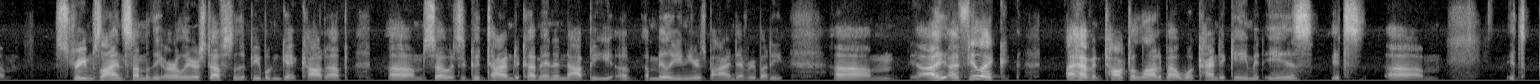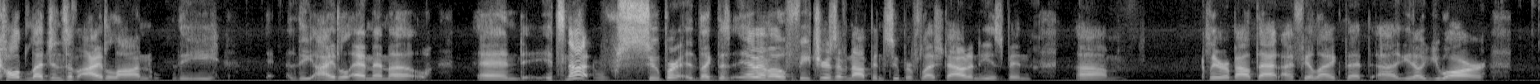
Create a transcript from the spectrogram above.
um, streamlines some of the earlier stuff so that people can get caught up. Um, so it's a good time to come in and not be a, a million years behind everybody. Um, I, I feel like I haven't talked a lot about what kind of game it is. It's um, it's called Legends of IdleOn, the the Idle MMO, and it's not super like the MMO features have not been super fleshed out, and he has been um, clear about that. I feel like that uh, you know you are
